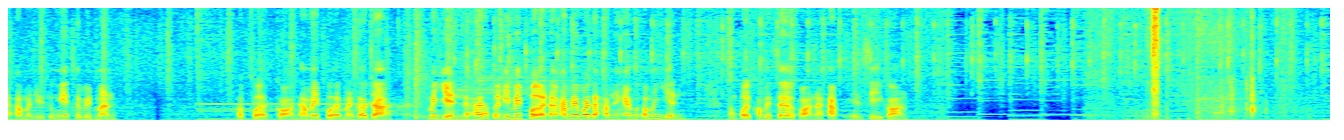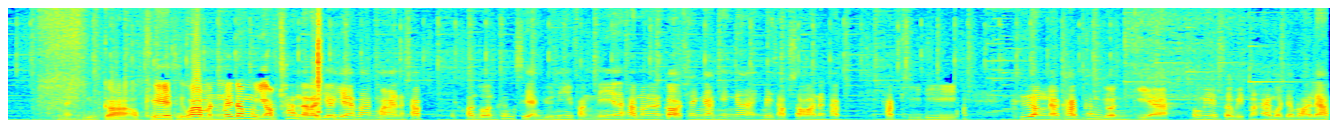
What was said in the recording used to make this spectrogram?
นะครับ มันอยู่ตรงนี้สวิตช์มัน ก็เปิดก่อน ถ้าไม่เปิดมันก็จะไม่เย็นนะครับ ถ้าตัวนี้ไม่เปิดนะครับ ไม่ว่าจะทำยังไงมันก็ไม่เย็น ต้องเปิดคอมเพรสเซอร์ก่อนนะครับ AC ก่อนก็โอเค ถือว่ามันไม่ต้องมีออปชันอะไรเยอะแยะมากมายนะครับคอนโทรลเครื่องเสียงอยู่นี่ฝั่งนี้นะครับดังนั้นก็ใช้งานง่ายๆ ไม่ซับซ้อนนะครับขับขี่ดี เครื่องนะครับเครื่องยนต์เกียร์พวกนี้เซอร์วิสมาให้หมดเรียบร้อยแล้ว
